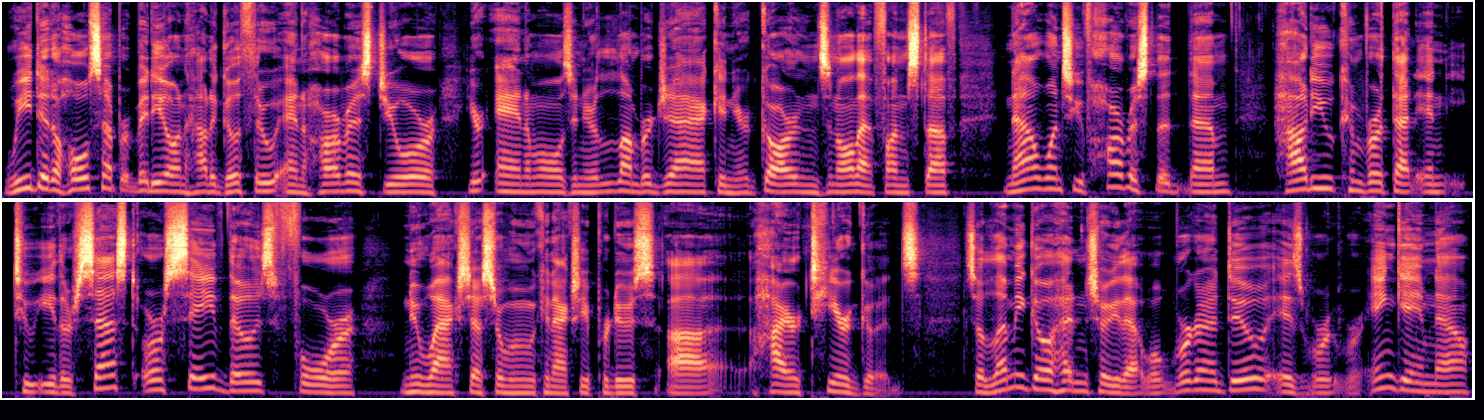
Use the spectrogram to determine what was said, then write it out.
We did a whole separate video on how to go through and harvest your, your animals and your lumberjack and your gardens and all that fun stuff. Now, once you've harvested them, how do you convert that into either SEST or save those for new wax or when we can actually produce uh, higher tier goods? So let me go ahead and show you that. What we're going to do is we're, we're in game now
